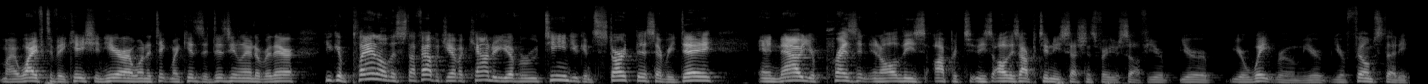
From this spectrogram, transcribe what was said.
my wife to vacation here. I want to take my kids to Disneyland over there. You can plan all this stuff out, but you have a calendar, you have a routine. You can start this every day, and now you're present in all these opportunities, all these opportunity sessions for yourself. Your your your weight room, your your film study.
